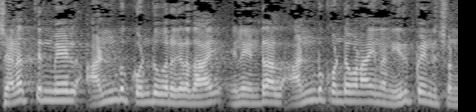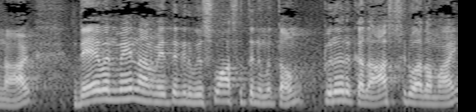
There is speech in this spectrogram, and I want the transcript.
ஜனத்தின் மேல் அன்பு கொண்டு வருகிறதாய். இல்லை என்றால் அன்பு கொண்டவனாய் நான் இருப்பேன் என்று சொன்னால் தேவன் மேல் நான் வைத்திருக்கிற விசுவாசத்து நிமித்தம் பிறருக்கு அது ஆசீர்வாதமாய்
